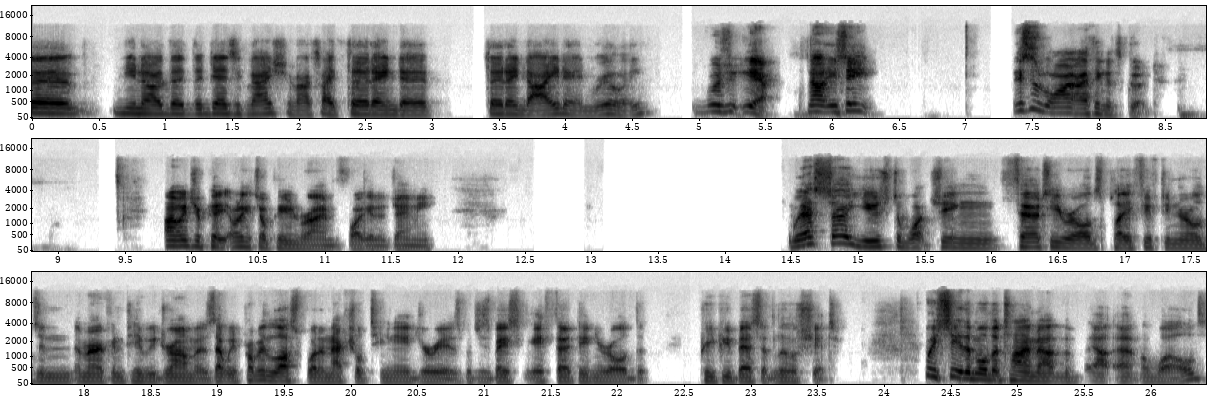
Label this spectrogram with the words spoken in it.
the you know the the designation I'd say thirteen to thirteen to eighteen, really. Was it- yeah. Now you see, this is why I think it's good. I want your opinion. I want to get your opinion, Ryan, before I get to Jamie. We're so used to watching 30 year olds play 15 year olds in American TV dramas that we probably lost what an actual teenager is, which is basically a 13 year old prepubescent little shit. We see them all the time out in the, out, out in the world.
